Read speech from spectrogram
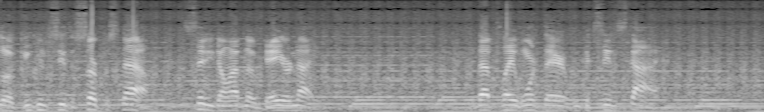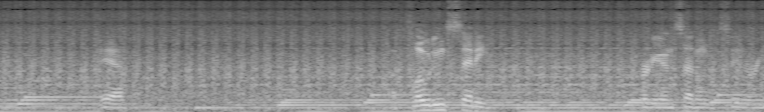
Look, you can see the surface now. The city don't have no day or night. If that plate weren't there, we could see the sky. Yeah. A floating city. Pretty unsettling scenery.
